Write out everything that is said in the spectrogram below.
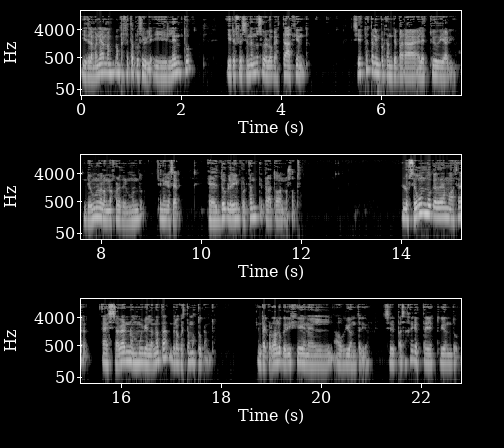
Y de la manera más, más perfecta posible, y lento y reflexionando sobre lo que está haciendo. Si esto es tan importante para el estudio diario de uno de los mejores del mundo, tiene que ser el doble de importante para todos nosotros. Lo segundo que debemos hacer es sabernos muy bien la nota de lo que estamos tocando. Recordad lo que dije en el audio anterior. Si el pasaje que estáis estudiando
